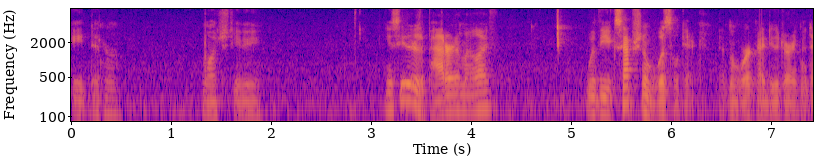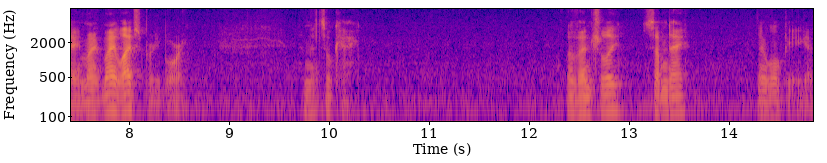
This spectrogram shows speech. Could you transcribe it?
Ate dinner. Watched TV. You see, there's a pattern in my life with the exception of Whistlekick and the work I do during the day, my, my life's pretty boring. And that's okay. Eventually, someday, there won't be again.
